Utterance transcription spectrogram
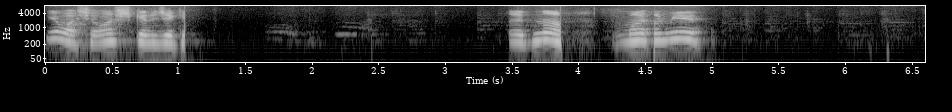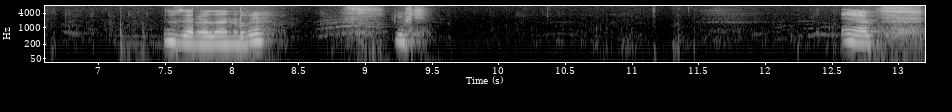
Yavaş yavaş gelecek. Evet ne yap? Üzerinden Evet.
